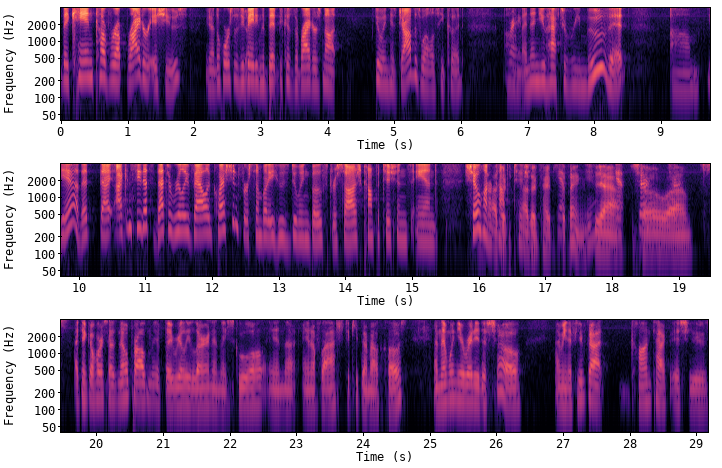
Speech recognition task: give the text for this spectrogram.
they can cover up rider issues. You know the horse is evading the bit because the rider's not doing his job as well as he could, um, Right. and then you have to remove it. Um, yeah, that, that I can see that's that's a really valid question for somebody who's doing both dressage competitions and show hunter other, competitions. other types Yep. of things. Yeah. Yeah. Yep, sure, So sure. Um, I think a horse has no problem if they really learn and they school in the, in a flash to keep their mouth closed. And then when you're ready to show, I mean, if you've got contact issues,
